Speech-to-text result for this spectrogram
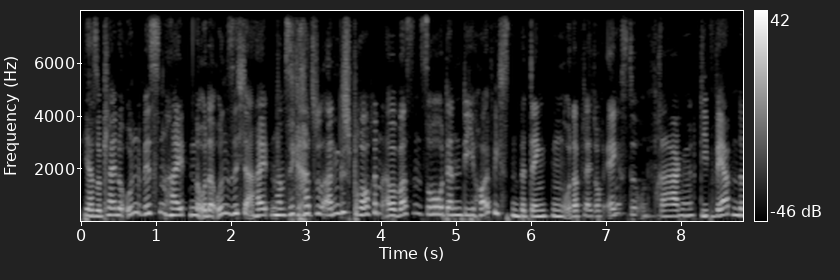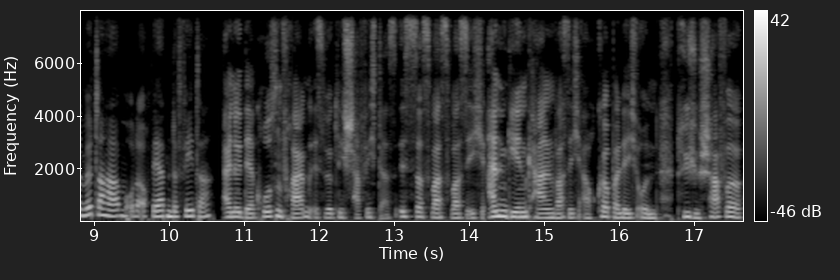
Ja, so kleine Unwissenheiten oder Unsicherheiten haben Sie gerade schon angesprochen. Aber was sind so denn die häufigsten Bedenken oder vielleicht auch Ängste und Fragen, die werdende Mütter haben oder auch werdende Väter? Eine der großen Fragen ist wirklich, schaffe ich das? Ist das was, was ich angehen kann, was ich auch körperlich und psychisch schaffe?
